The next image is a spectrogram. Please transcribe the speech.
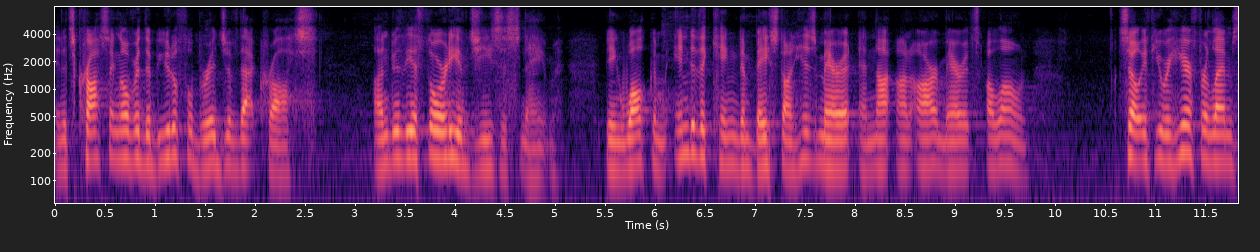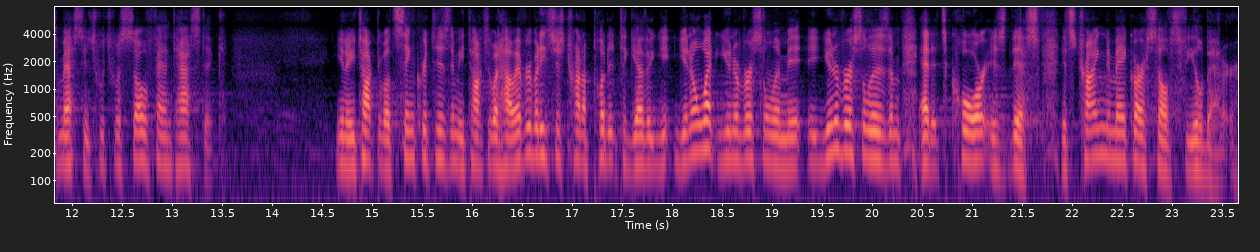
and it's crossing over the beautiful bridge of that cross under the authority of Jesus' name, being welcomed into the kingdom based on his merit and not on our merits alone. So, if you were here for Lem's message, which was so fantastic, you know, he talked about syncretism. He talks about how everybody's just trying to put it together. You, you know what? Universalism, universalism at its core is this it's trying to make ourselves feel better.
